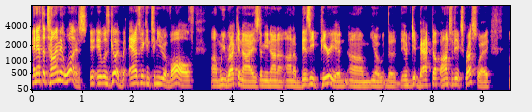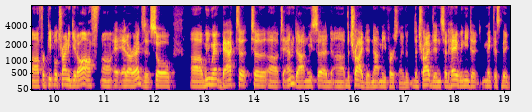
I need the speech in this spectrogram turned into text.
And at the time, it was it, it was good. But as we continue to evolve, um, we recognized, I mean, on a on a busy period, um, you know, the it would get backed up onto the expressway uh, for people trying to get off uh, at, at, our exit. So uh, we went back to to uh, to MDOT and we said uh, the tribe did, not me personally, but the tribe did, and said, hey, we need to make this big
